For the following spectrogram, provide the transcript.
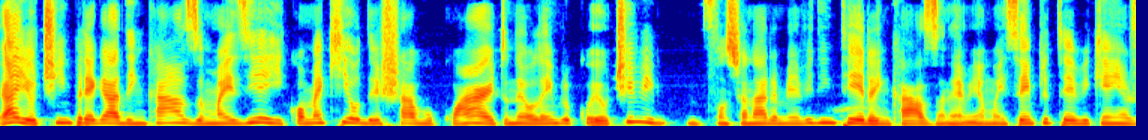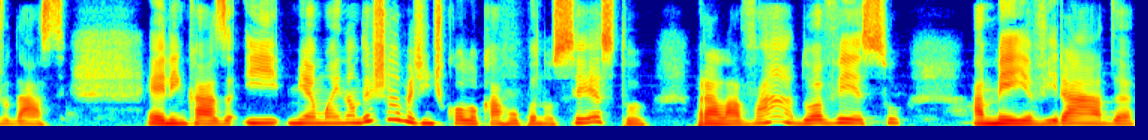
ah, eu tinha empregada em casa, mas e aí, como é que eu deixava o quarto, né? Eu lembro, eu tive funcionária a minha vida inteira em casa, né? Minha mãe sempre teve quem ajudasse ela em casa. E minha mãe não deixava a gente colocar roupa no cesto para lavar do avesso a meia virada,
